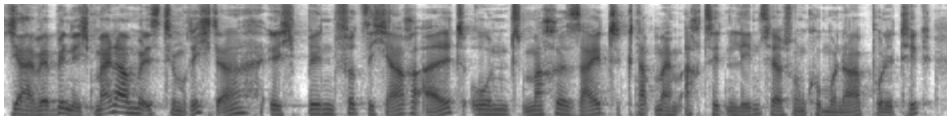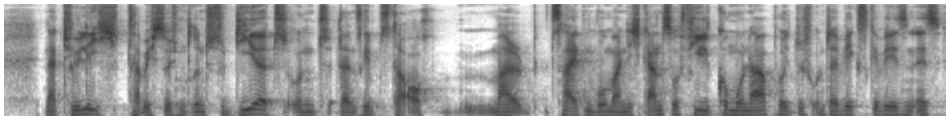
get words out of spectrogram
Ja, wer bin ich? Mein Name ist Tim Richter. Ich bin 40 Jahre alt und mache seit knapp meinem 18. Lebensjahr schon Kommunalpolitik. Natürlich habe ich zwischendrin studiert und dann gibt es da auch mal Zeiten, wo man nicht ganz so viel kommunalpolitisch unterwegs gewesen ist.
